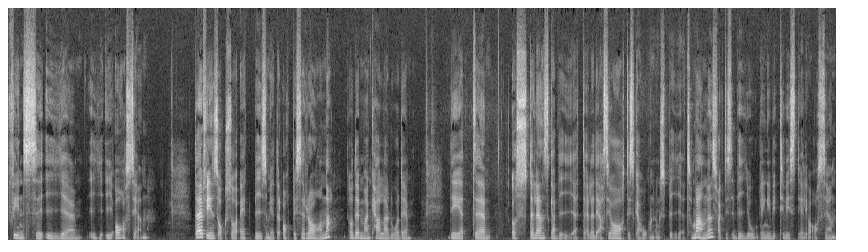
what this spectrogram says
finns i, eh, i, i Asien. Där finns också ett bi som heter Apicerana. och det man kallar då det, det är ett eh, österländska biet eller det asiatiska honungsbiet som används faktiskt i biodling till viss del i Asien.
